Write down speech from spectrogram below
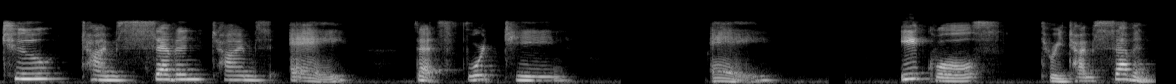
2 times 7 times A, that's 14A, equals 3 times 7.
